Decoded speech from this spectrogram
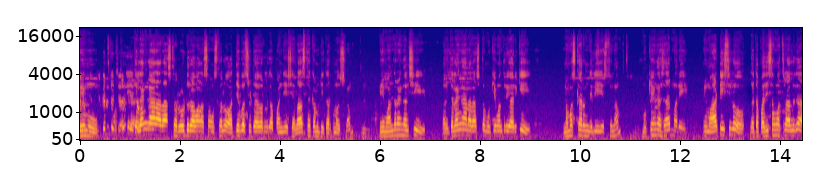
మేము తెలంగాణ రాష్ట్ర రోడ్డు రవాణా సంస్థలో అద్దె బస్సు డ్రైవర్లుగా పనిచేసే రాష్ట్ర కమిటీ తరఫున వచ్చినాం. మేమందరం కలిసి మరి తెలంగాణ రాష్ట్ర ముఖ్యమంత్రి గారికి నమస్కారం తెలియజేస్తున్నాం. ముఖ్యంగా సార్ మరి మేము ఆర్టీసీలో గత పది సంవత్సరాలుగా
